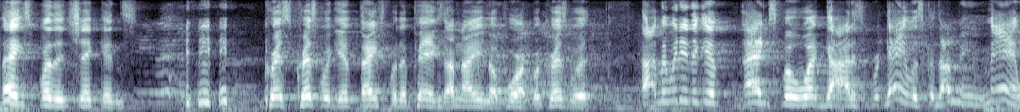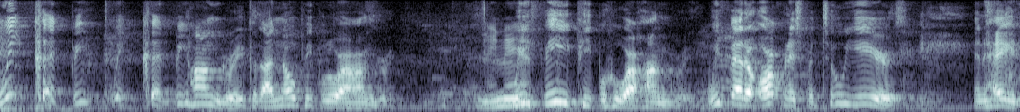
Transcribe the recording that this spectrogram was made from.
thanks for the chickens. Chris, Chris would give thanks for the pigs. I'm not eating no pork, but Chris would. I mean, we need to give thanks for what God has gave us, because I mean, man, we could be, we could be hungry, because I know people who are hungry. Amen. We feed people who are hungry. We fed an orphanage for two years in Haiti.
